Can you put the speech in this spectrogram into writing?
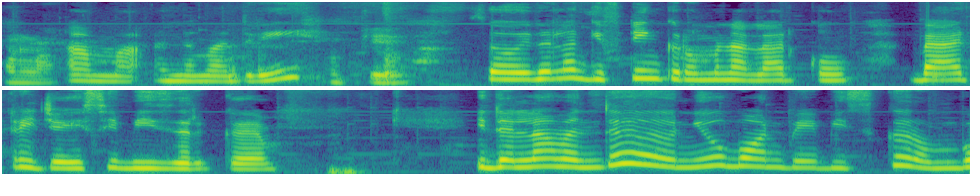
பண்ணலாம். ஆமாம் அந்த மாதிரி. ஓகே ஸோ இதெல்லாம் கிஃப்டிங்க்கு ரொம்ப நல்லா இருக்கும் பேட்ரி ஜேசிபிஸ் இருக்கு. இதெல்லாம் வந்து நியூ பார்ன் பேபிஸ்க்கு ரொம்ப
